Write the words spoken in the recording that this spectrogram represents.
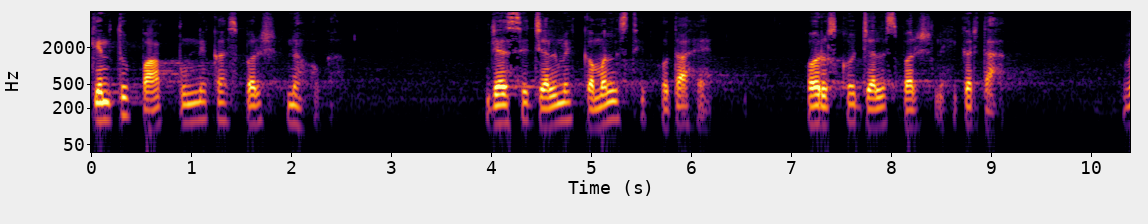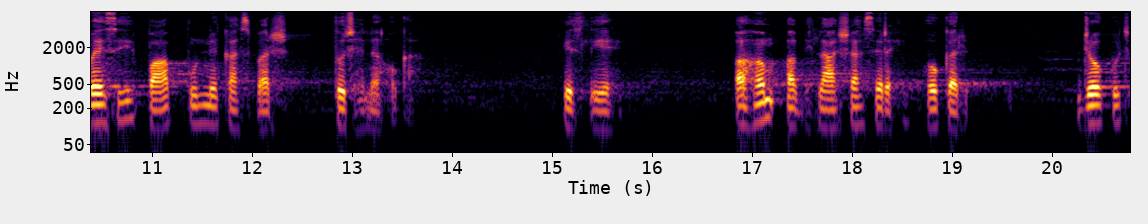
किंतु पाप पुण्य का स्पर्श न होगा। जैसे जल में कमल स्थित होता है और उसको जल स्पर्श नहीं करता, वैसे ही पाप पुण्य का स्पर्श तुझे न होगा। इसलिए अहम अभिलाषा से रहित होकर जो कुछ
